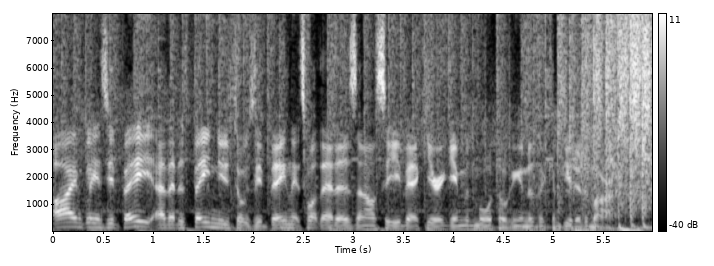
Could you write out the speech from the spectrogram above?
I'm Glenn ZB. Uh, that has been News Talk ZB. That's what that is, and I'll see you back here again with more talking into the computer tomorrow.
